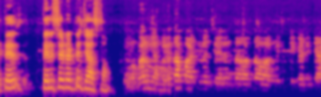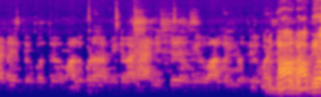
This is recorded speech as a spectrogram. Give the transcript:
తె- తెలిసేటట్టు చేస్తాం. ఒకవేళ మీరు మిగతా పార్టీలో చేరిన తర్వాత వాళ్ళు మీకు టికెట్ కేటాయించకపోతే వాళ్ళు కూడా మీకు ఇలా హ్యాండ్ ఇస్తే మీరు వాళ్ళ మీద కూడా తిరుగుబడి ఆ- అప్పుడు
